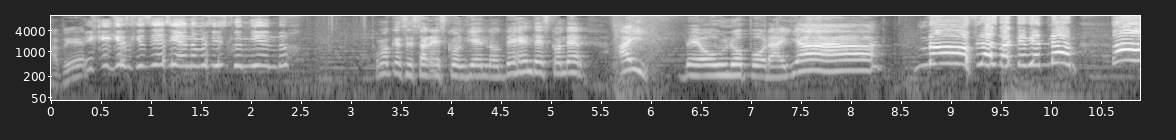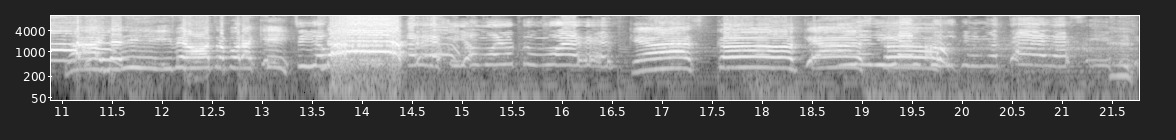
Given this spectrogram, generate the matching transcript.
A ver. ¿Y qué crees que estoy haciendo? Me estoy escondiendo. ¿Cómo que se están escondiendo? Dejen de esconder. ¡Ay! Veo uno por allá. ¡No! ¡Flashback de Vietnam! ¡Ah! ¡Ay, le di! ¡Y veo otro por aquí! Si yo ¡No! muero, si yo muero, tú mueres. ¡Qué asco! ¡Qué Le di antes asco! de que me mataras. sí.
